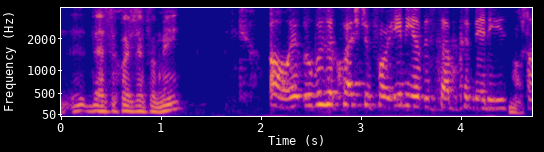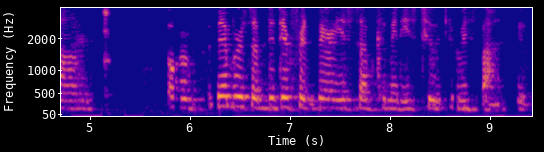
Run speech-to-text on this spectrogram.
That's a question for me? Oh, it, it was a question for any of the subcommittees um, or members of the different various subcommittees to, to respond to.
